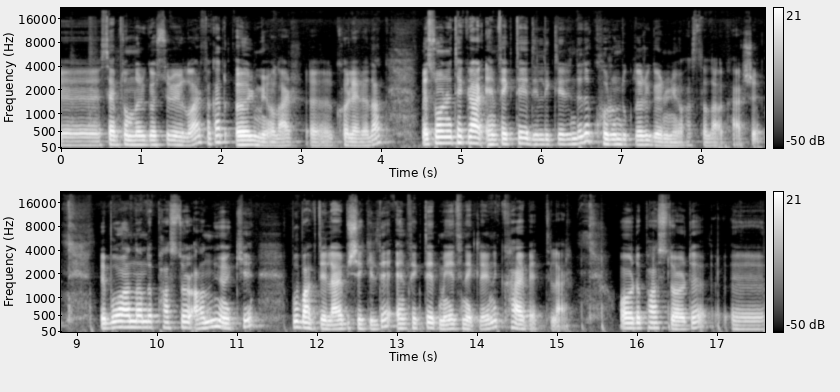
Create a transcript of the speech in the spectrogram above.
e, semptomları gösteriyorlar fakat ölmüyorlar e, koleradan. Ve sonra tekrar enfekte edildiklerinde de korundukları görünüyor hastalığa karşı. Ve bu anlamda pastör anlıyor ki bu bakteriler bir şekilde enfekte etme yeteneklerini kaybettiler. Orada pastörde e,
